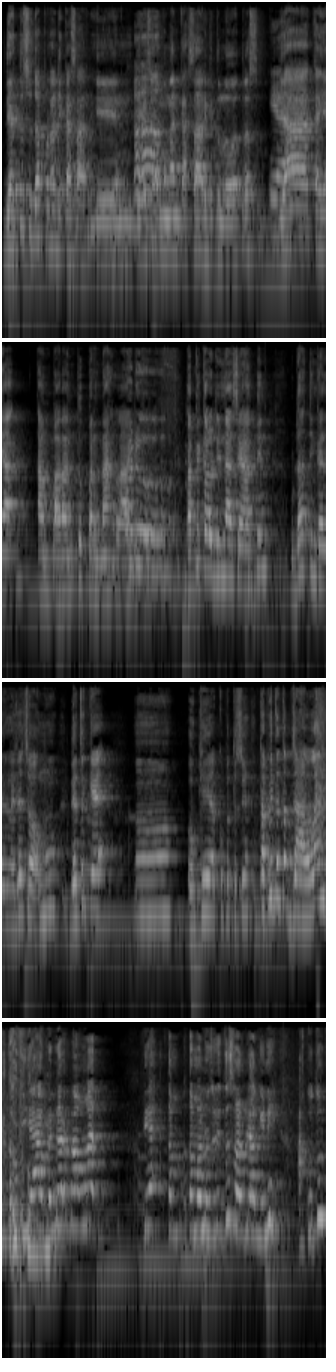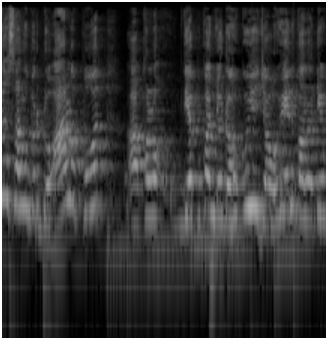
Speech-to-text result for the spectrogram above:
dia tuh sudah pernah dikasarin, dikasih omongan kasar gitu loh. Terus Iya. ya kayak tamparan tuh pernah lah gitu. Waduh. Tapi kalau dinasehatin, udah tinggalin aja cowokmu. Dia tuh kayak "Eh, oke aku putusin, tapi tetap jalan gitu. Iya bener banget. Dia tem teman Nusri itu selalu bilang gini, aku tuh udah selalu berdoa loh put. Uh, kalau dia bukan jodohku ya jauhin, kalau dia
